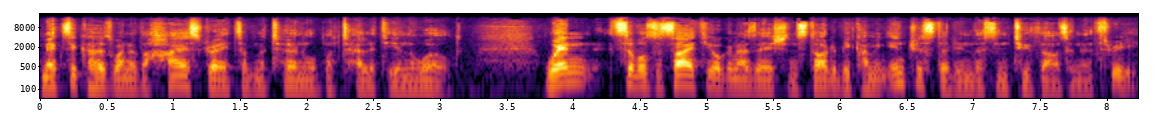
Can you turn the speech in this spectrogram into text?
Mexico has one of the highest rates of maternal mortality in the world. When civil society organizations started becoming interested in this in 2003,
